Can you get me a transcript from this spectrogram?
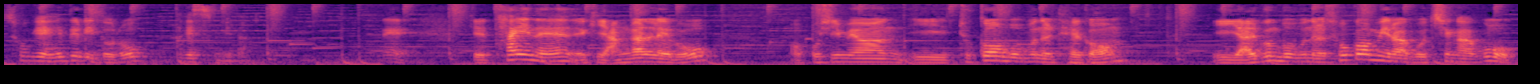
소개해드리도록 하겠습니다. 네, 타이는 이렇게 양갈래로 어, 보시면 이 두꺼운 부분을 대검, 이 얇은 부분을 소검이라고 칭하고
